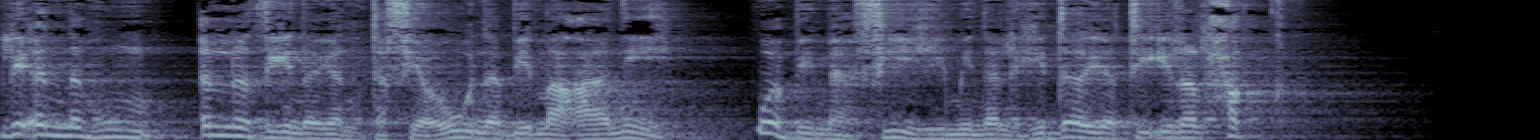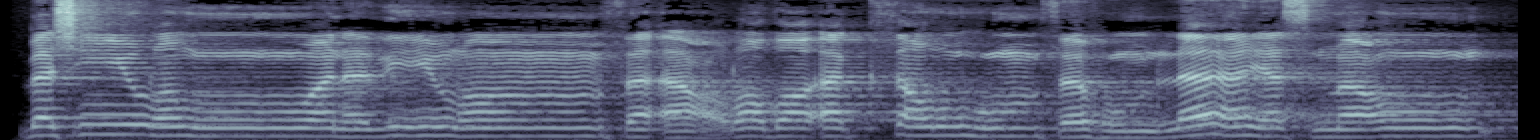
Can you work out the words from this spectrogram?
لأنهم الذين ينتفعون بمعانيه وبما فيه من الهداية إلى الحق. بشيرا ونذيرا فأعرض أكثرهم فهم لا يسمعون.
